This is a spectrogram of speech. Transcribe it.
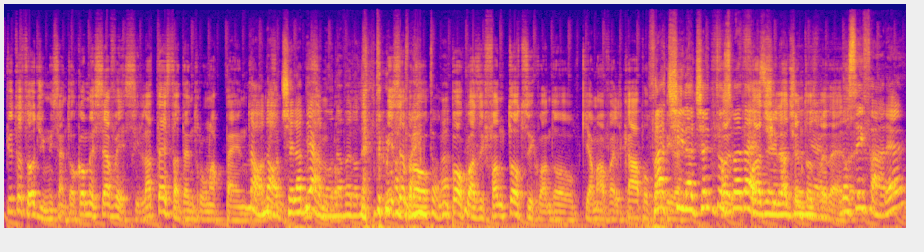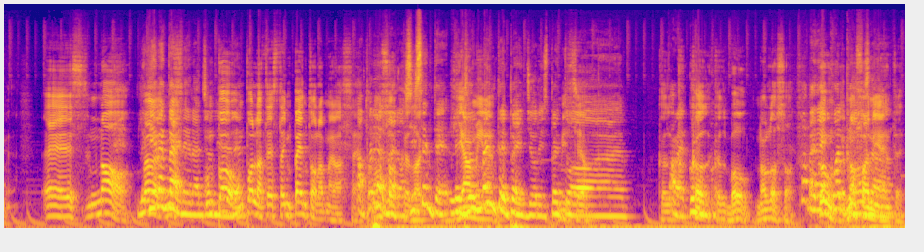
piuttosto oggi mi sento come se avessi la testa dentro una pentola. No, Mi no, sem- ce l'abbiamo sembro- davvero dentro Mi pentola. un po' quasi Fantozzi quando chiamava il capo. Facci dire, l'accento "Fa- svedese. Facci l'accento svedese. Lo sai fare? Eh, no, Le viene bene, un ragioniere? po', un po' la testa in pentola me la sento. Ah, però è so vero, si sente leggermente peggio rispetto a... Cos- Vabbè, cos- cos- boh, non lo so. Va bene, Comunque, non fa niente.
